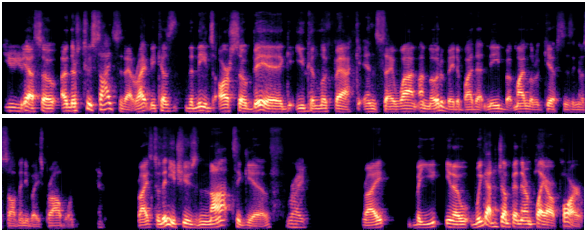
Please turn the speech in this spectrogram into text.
you use? Yeah so uh, there's two sides to that right? Because the needs are so big you can look back and say well i'm, I'm motivated by that need but my little gifts isn't going to solve anybody's problem. Yeah. right? So then you choose not to give right. right? But you you know we got to jump in there and play our part.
